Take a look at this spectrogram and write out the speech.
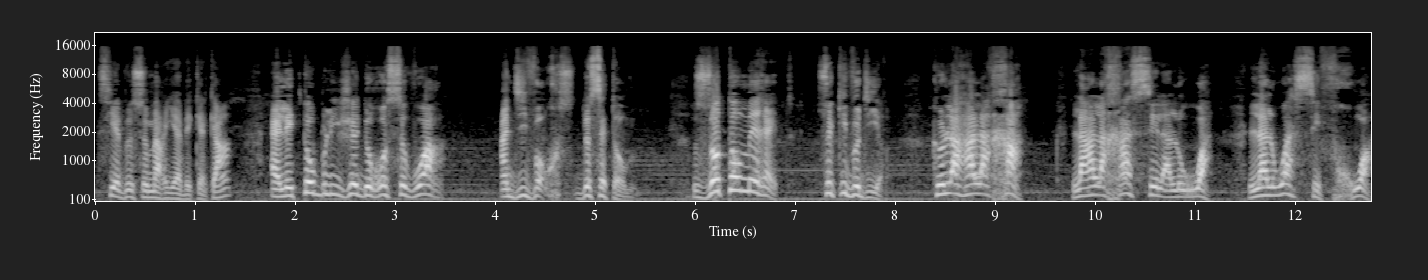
Si elle veut se marier avec quelqu'un, elle est obligée de recevoir un divorce de cet homme. Zotomeret, ce qui veut dire que la halacha, la halacha c'est la loi. La loi c'est froid.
